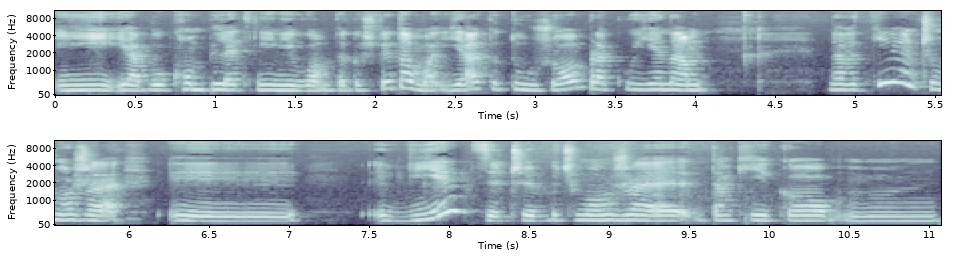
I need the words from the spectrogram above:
I ja było kompletnie nie byłam tego świadoma, jak dużo brakuje nam, nawet nie wiem, czy może yy, wiedzy, czy być może takiego, mm,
